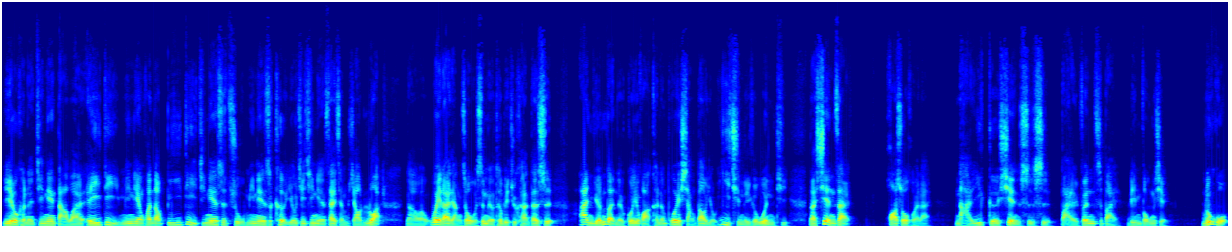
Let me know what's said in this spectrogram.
也有可能今天打完 A D，，明天换到 B D，，今天是主，明天是客，尤其今年赛程比较乱。那未来两周我是没有特别去看，但是按原本的规划，可能不会想到有疫情的一个问题。那现在话说回来，哪一个县市是百分之百零风险？如果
